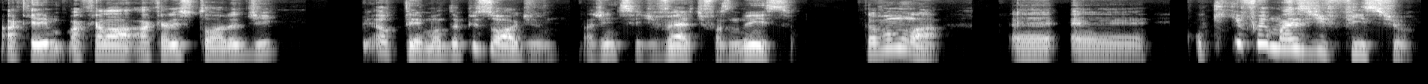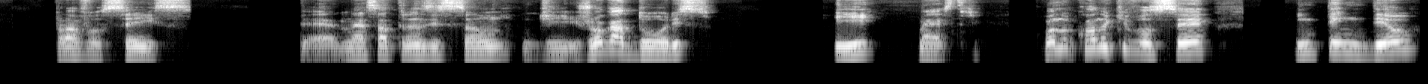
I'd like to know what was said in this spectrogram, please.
aquele, aquela, aquela história de é o tema do episódio. A gente se diverte fazendo isso. Então vamos lá. É, é, o que, foi mais difícil para vocês é, nessa transição de jogadores e mestre? Quando, quando que você entendeu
